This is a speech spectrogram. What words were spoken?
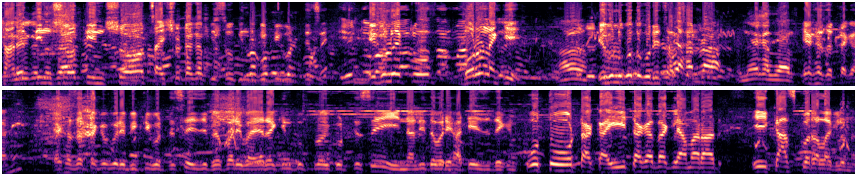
সাড়ে তিনশো তিনশো চারশো টাকা কিন্তু বিক্রি করতেছে। এগুলো একটু বড় নাকি? হ্যাঁ। এগুলো কত করে চাচ্ছেন? এক হাজার। এক হাজার টাকা হ্যাঁ? এক হাজার টাকা করে বিক্রি করতেছে। এই যে ব্যাপারী ভাইয়েরা কিন্তু ক্রয় করতেছে। এই নালিতাবাড়ি হাটে এই যে দেখেন কত টাকা। এই টাকা থাকলে আমার আর এই কাজ করা লাগল না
